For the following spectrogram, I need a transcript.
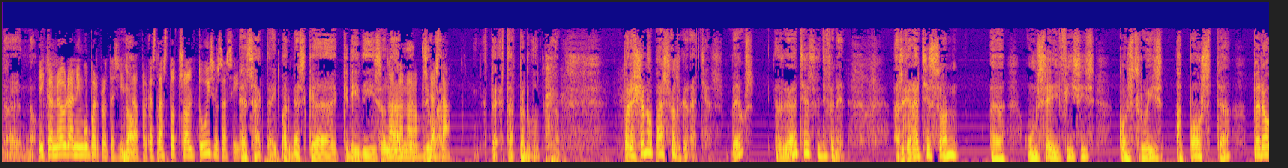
no, no. I que no hi haurà ningú per protegir-te, No. perquè estàs tot sol tu i l'assassí. Exacte, i per més que cridis o No, tal, no, no, no, ja està. Estàs, estàs perdut. No? Però això no passa als garatges, veus? Els garatges és diferent. Els garatges són eh, uns edificis construïts a posta, però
